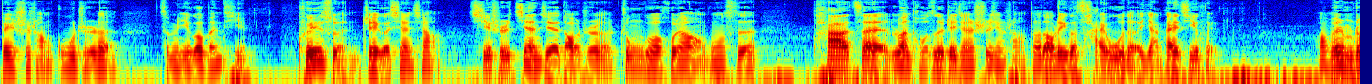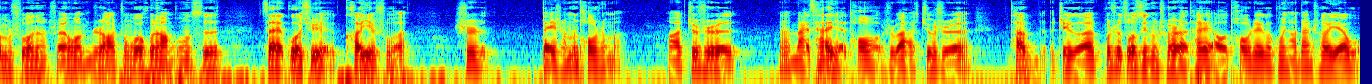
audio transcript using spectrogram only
被市场估值的这么一个问题，亏损这个现象。其实间接导致了中国互联网公司，它在乱投资这件事情上得到了一个财务的掩盖机会。啊，为什么这么说呢？首先，我们知道中国互联网公司在过去可以说是逮什么投什么啊，就是呃买菜也投是吧？就是他这个不是做自行车的，他也要投这个共享单车业务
